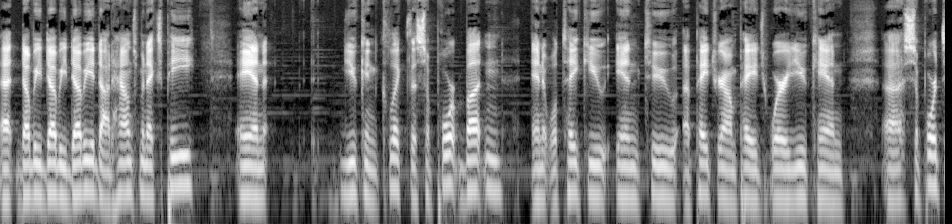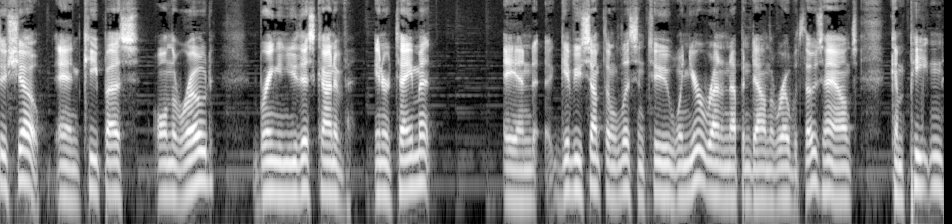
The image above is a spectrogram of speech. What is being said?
at www.houndsmanxp and you can click the support button and it will take you into a Patreon page where you can uh, support this show and keep us on the road, bringing you this kind of entertainment and give you something to listen to when you're running up and down the road with those hounds, competing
